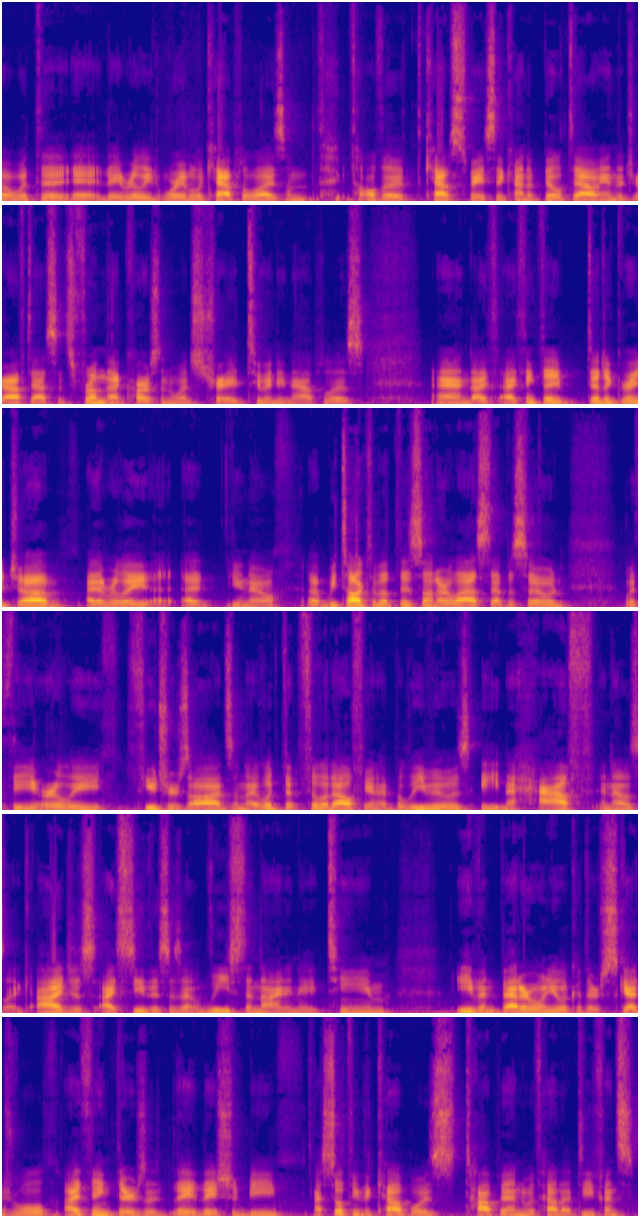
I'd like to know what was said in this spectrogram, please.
Uh, with the, uh, they really were able to capitalize on all the cap space they kind of built out in the draft assets from that Carson Wentz trade to Indianapolis and I, I, think they did a great job. I really, I, you know, uh, we talked about this on our last episode with the early futures odds, and I looked at Philadelphia, and I believe it was eight and a half, and I was like, I just, I see this as at least a nine and eight team. Even better when you look at their schedule. I think there's a they, they should be. I still think the Cowboys top end with how that defense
